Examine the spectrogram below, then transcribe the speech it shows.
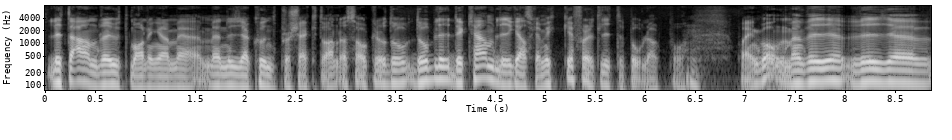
lite andra utmaningar med, med nya kundprojekt och andra saker och då, då blir, det kan bli ganska mycket för ett litet bolag på, Mm på en gång. Men vi, vi är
